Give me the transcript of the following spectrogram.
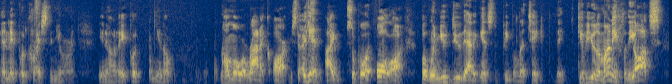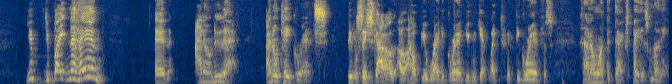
and they put Christ in urine. You know, they put you know homoerotic art and stuff. Again, I support all art, but when you do that against the people that take that give you the money for the arts, you you bite in the hand. And I don't do that. I don't take grants. People say, Scott, I'll, I'll help you write a grant. You can get like 50 grand for. I don't want the taxpayers' money.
